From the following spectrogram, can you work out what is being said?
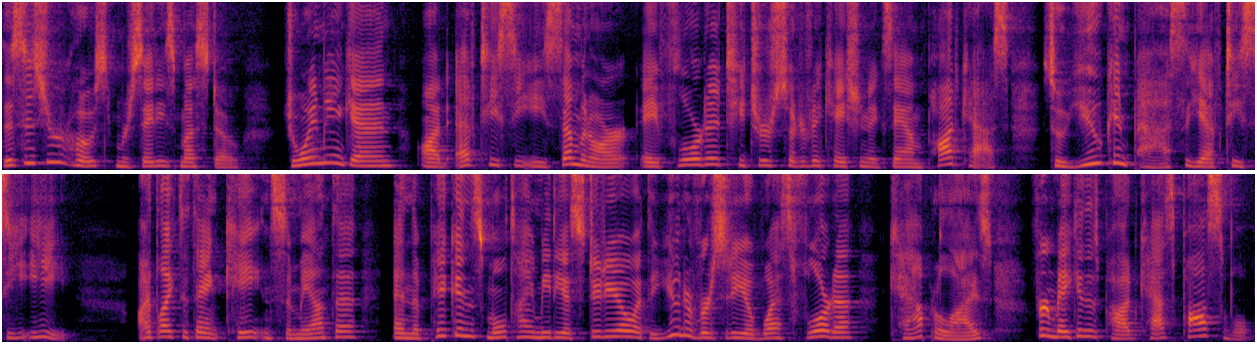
This is your host, Mercedes Musto. Join me again on FTCE Seminar, a Florida Teacher Certification Exam podcast, so you can pass the FTCE. I'd like to thank Kate and Samantha and the Pickens Multimedia Studio at the University of West Florida, capitalized, for making this podcast possible.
